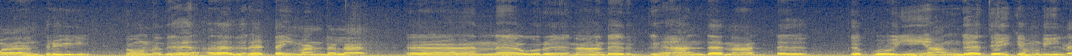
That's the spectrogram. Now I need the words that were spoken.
மாதிரி தோணுது. அதாவது ரெட்டை மண்டலன்னு ஒரு நாடு இருக்குது அந்த நாட்டு க்கு போய் அங்கே ஜெயிக்க முடியல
